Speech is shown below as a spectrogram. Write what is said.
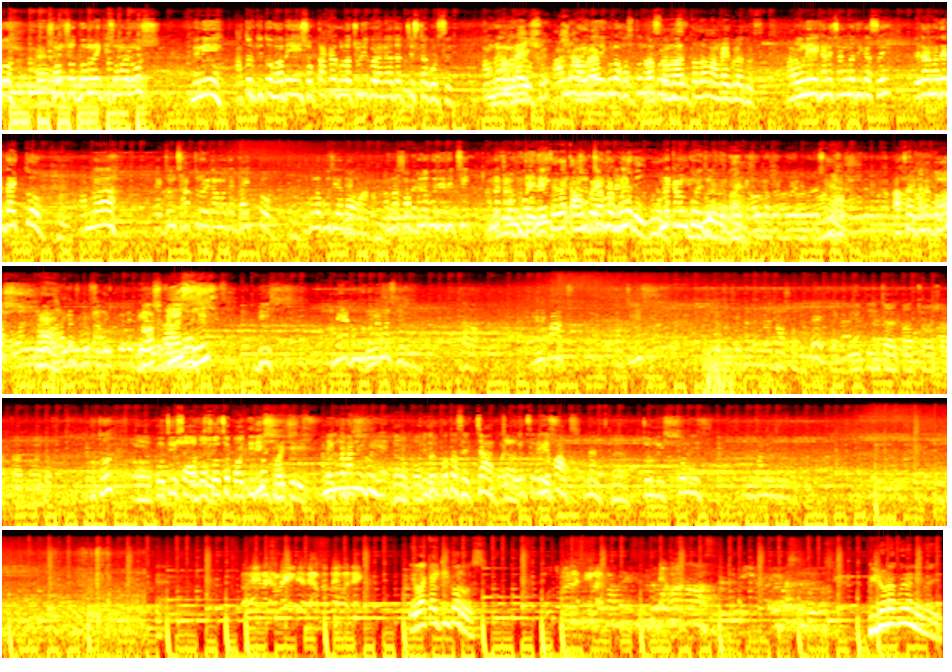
তো সংসদ ভবনে কিছু মানুষ মানে আতর্কিত ভাবে এই সব টাকাগুলো চুরি করে নেওয়ার চেষ্টা করছে। আমরা আমরা আমাদের আর্মি ভাইদের এগুলো হস্তান্তর করে হস্তান্তর দিছি। করলাম আমরা এগুলো ধরছি। আর উনি এখানে সাংবাদিক আছে এটা আমাদের দায়িত্ব। আমরা একজন ছাত্র এটা আমাদের দায়িত্ব। এগুলো বুঝিয়ে দাও। আমরা সবগুলো বুঝিয়ে দিচ্ছি। আমরা কাউন্ট করে দেই। দিচ্ছে যে count করে আমরা গুনে দেই, আমরা কাউন্ট করে দিই। আচ্ছা এখানে দশ। হ্যাঁ। দশ বিশ। বিশ। আমি এখন দুটো নামাজ পড়ব। এখানে পাঁচ। পঁচিশ। পঁচিশ এখানে মনে হয় দশ হবে। দুই তিন চার পাঁচ ছয় সাত আট নয় দশ। কত? পঁচিশ দশ হচ্ছে পঁয়ত্রিশ? পঁয়ত্রিশ। আমি এগুলো বান্ডিং করি। ধরো কত আছে? চার। চার। পাঁচ। হ্যাঁ চল্লিশ। চল্লিশ। এলাকায় কি করস? ভিডিওটা করে নি ভাই।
